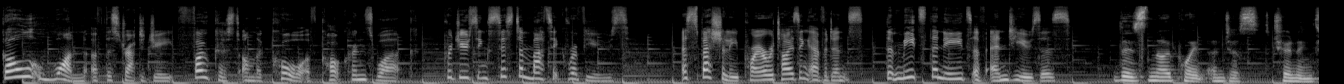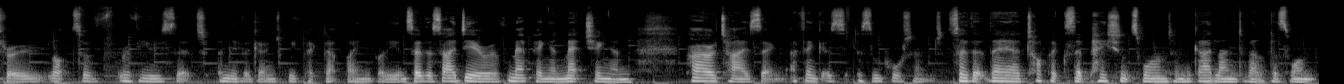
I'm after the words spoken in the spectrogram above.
Goal 1 of the strategy focused on the core of Cochrane's work, producing systematic reviews, especially prioritising evidence that meets the needs of end users. There's no point in just churning through lots of reviews that are never going to be picked up by anybody. And so this idea of mapping and matching and prioritising, I think, is, is important so that they are topics that patients want and the guideline developers want.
